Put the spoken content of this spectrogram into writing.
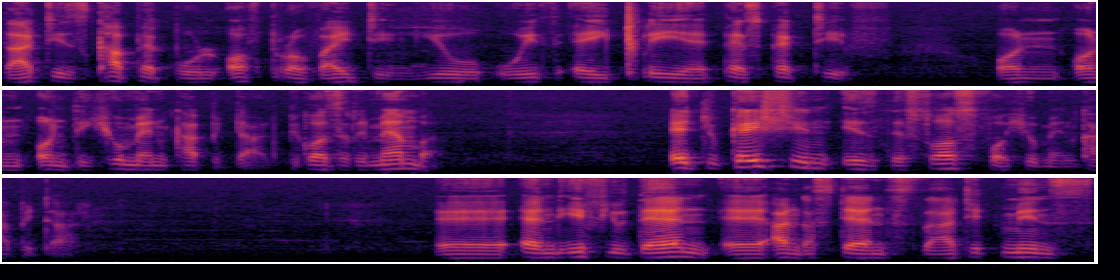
that is capable of providing you with a clear perspective on, on, on the human capital. Because remember, education is the source for human capital. Uh, and if you then uh, understand that, it means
